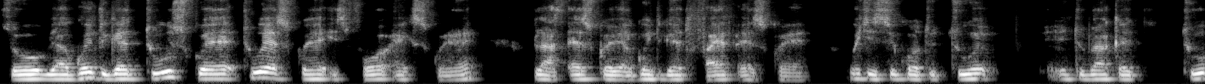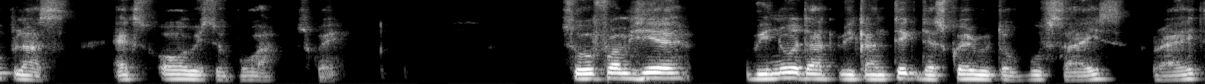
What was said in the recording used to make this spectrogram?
So we are going to get 2 square, 2x squared is 4x squared, plus x squared, we are going to get 5x squared, which is equal to 2 into bracket 2 plus x all raised to the power square. So from here, we know that we can take the square root of both sides, right?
